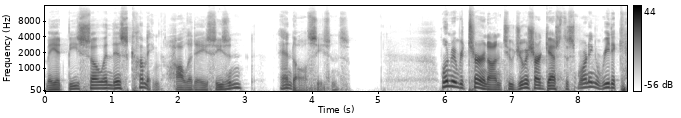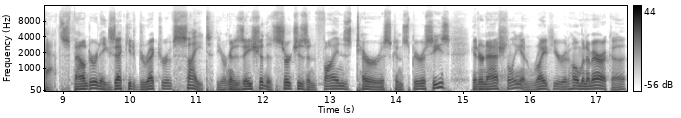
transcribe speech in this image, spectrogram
May it be so in this coming holiday season and all seasons. When we return on Too Jewish, our guest this morning, Rita Katz, founder and executive director of SITE, the organization that searches and finds terrorist conspiracies internationally and right here at home in America,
